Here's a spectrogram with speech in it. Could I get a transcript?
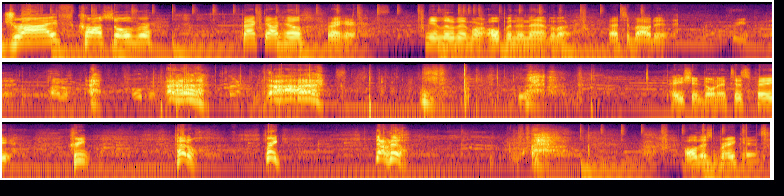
drive, crossover, back downhill, right here. Be a little bit more open than that, but that's about it. Creep. pedal, Open. Ah. Ah. Patient, don't anticipate. Creep, pedal, break, downhill. All this break is,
